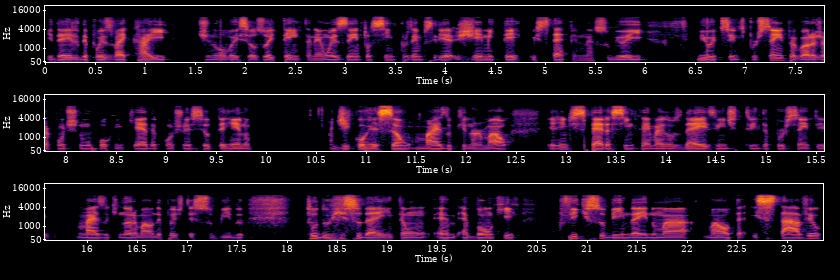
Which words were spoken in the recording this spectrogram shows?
e daí ele depois vai cair de novo aí seus 80, né? Um exemplo assim, por exemplo, seria GMT, o Steppen, né? Subiu aí 1800%, agora já continua um pouco em queda, continua esse seu terreno de correção mais do que normal, e a gente espera sim cair mais uns 10, 20, 30% e mais do que normal depois de ter subido tudo isso daí. Então é, é bom que fique subindo aí numa uma alta estável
